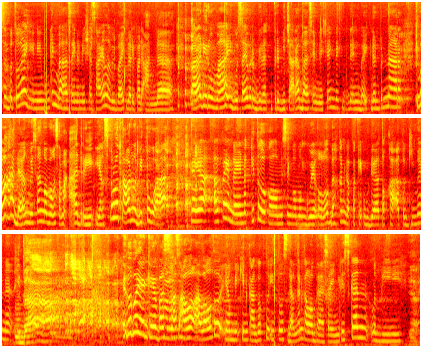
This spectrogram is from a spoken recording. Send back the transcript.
sebetulnya gini, mungkin bahasa Indonesia saya lebih baik daripada Anda. Karena di rumah ibu saya berbicara bahasa Indonesia yang, yang baik dan benar. Cuma kadang misal ngomong sama Adri yang 10 tahun lebih tua, kayak apa yang nggak enak gitu loh kalau misalnya ngomong gue lo bahkan nggak pakai udah atau kak atau gimana. Udah. Itu tuh yang kayak pas pas awal-awal tuh yang bikin kagok tuh itu. Sedangkan kalau bahasa Inggris kan lebih Ya.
